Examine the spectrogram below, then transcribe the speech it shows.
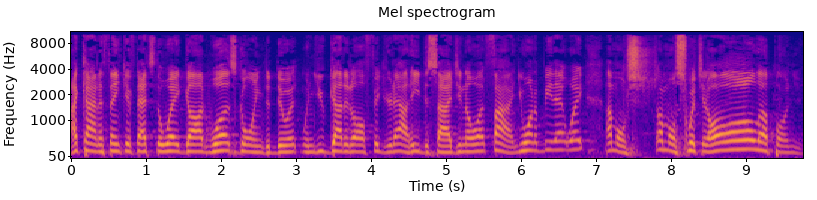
I kind of think if that's the way God was going to do it, when you got it all figured out, He decides, you know what, fine. You want to be that way? I'm going to, I'm to switch it all up on you.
